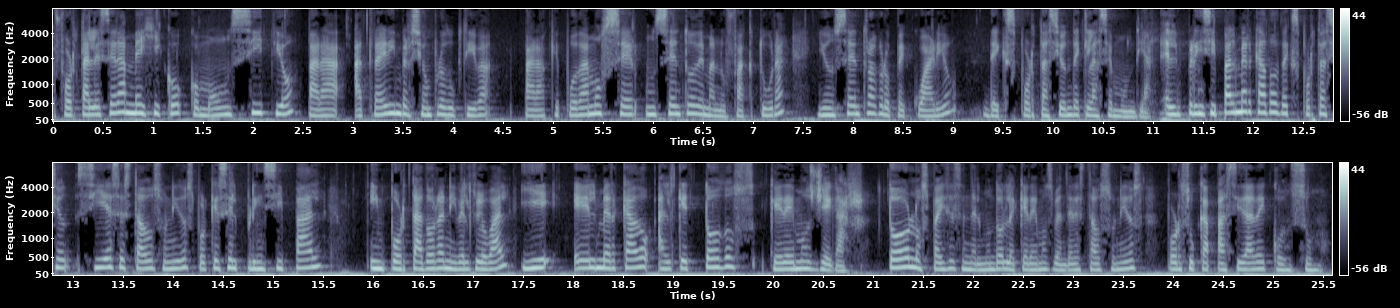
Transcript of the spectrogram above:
fortalecer a México como un sitio para atraer inversión productiva para que podamos ser un centro de manufactura y un centro agropecuario de exportación de clase mundial. El principal mercado de exportación sí es Estados Unidos porque es el principal importador a nivel global y el mercado al que todos queremos llegar. Todos los países en el mundo le queremos vender a Estados Unidos por su capacidad de consumo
